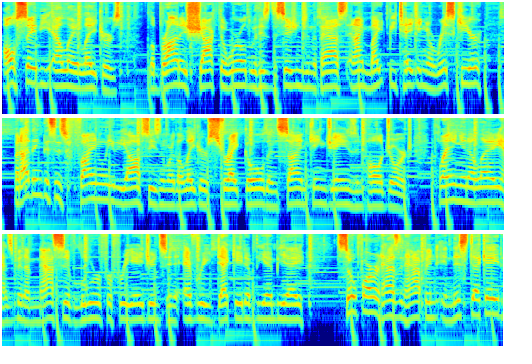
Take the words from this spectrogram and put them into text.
I'll say the LA Lakers. LeBron has shocked the world with his decisions in the past, and I might be taking a risk here, but I think this is finally the offseason where the Lakers strike gold and sign King James and Paul George. Playing in LA has been a massive lure for free agents in every decade of the NBA. So far, it hasn't happened in this decade,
